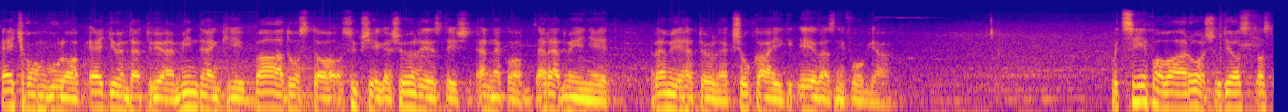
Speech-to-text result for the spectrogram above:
egyhangulag, egyöntetűen mindenki beáldozta a szükséges önrészt, és ennek az eredményét remélhetőleg sokáig évezni fogják. Hogy szép a város, ugye azt, azt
